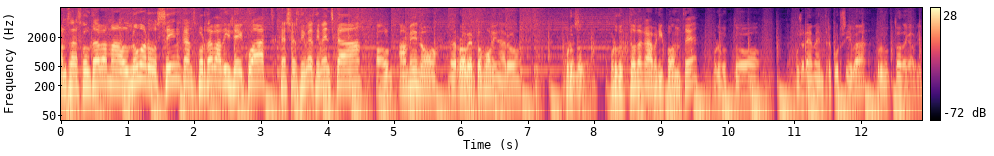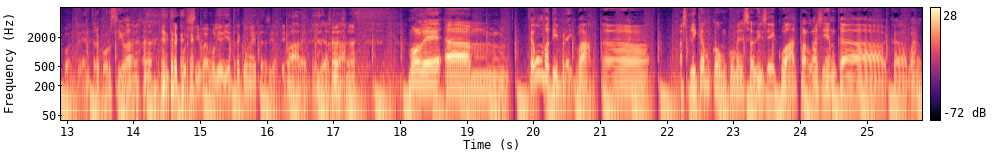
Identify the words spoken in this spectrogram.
Doncs escoltàvem el número 5 que ens portava DJ Quad, que això és ni més ni menys que El Ameno, de Roberto Molinaro. produ Sí. productor de Gabri Ponte, Productor, posarem entre cursiva, productor de Gabri Ponte. entre cursiva. entre cursiva, volia dir entre cometes i al final. Vale, doncs ja està. Molt bé, um, fem un petit break, va. Uh, explica'm com comença DJ Quad per la gent que, que bueno,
